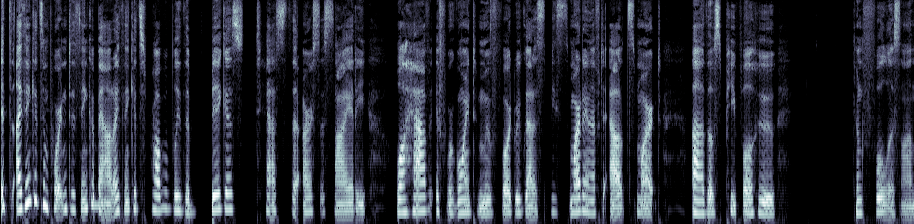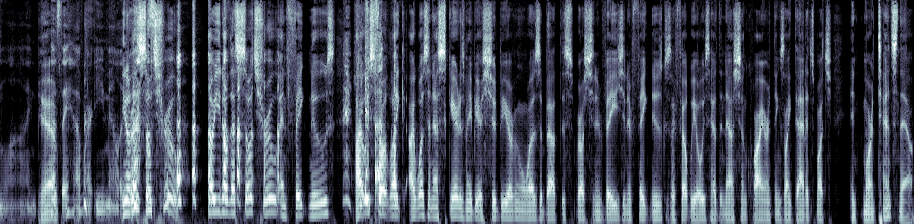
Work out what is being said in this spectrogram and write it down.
It's I think it's important to think about. I think it's probably the biggest test that our society will have if we're going to move forward. We've got to be smart enough to outsmart uh, those people who can fool us online Yeah. because they have our email address. You know, that's so true. No, you know, that's so true. And fake news. I always felt like I wasn't as scared as maybe I should be. or Everyone was about this Russian invasion and fake news because I felt we always had the National Enquirer and things like that. It's much in, more intense now.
